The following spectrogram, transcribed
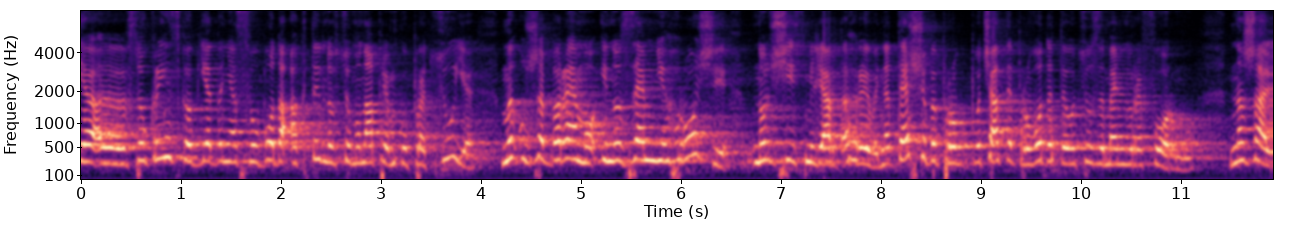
Е, Всеукраїнське об'єднання Свобода активно в цьому напрямку працює. Ми вже беремо іноземні гроші 0,6 мільярда гривень на те, щоб почати проводити оцю земельну реформу. На жаль,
